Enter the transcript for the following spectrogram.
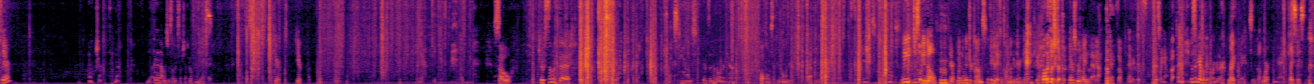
there? So just of the we know. When it comes, we on there. There's that. So there's there's a right. So that work. That's this.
